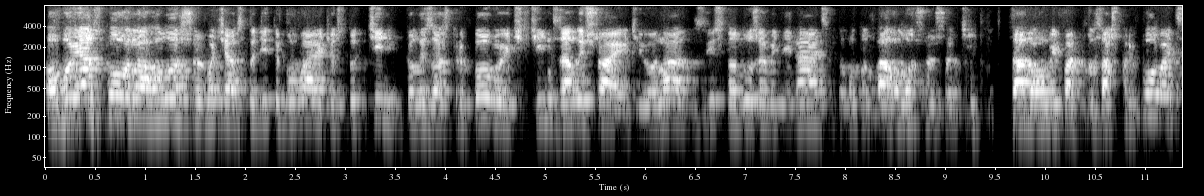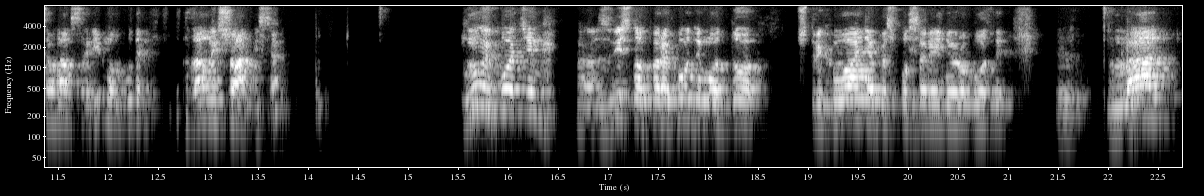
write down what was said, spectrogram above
Обов'язково наголошую, бо часто діти бувають ось тут тінь, коли заштриховують, тінь залишають, і вона, звісно, дуже виділяється. Тому тут наголошую, що тінь в даному випадку заштриховується, вона все рівно буде залишатися. Ну і потім, е, звісно, переходимо до штрихування безпосередньо роботи е, над,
